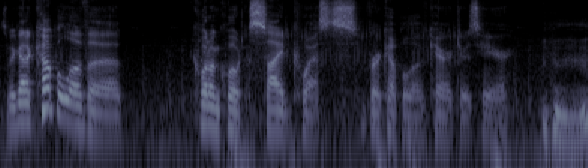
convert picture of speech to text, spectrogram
So we got a couple of uh, quote unquote side quests for a couple of characters here. Hmm.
